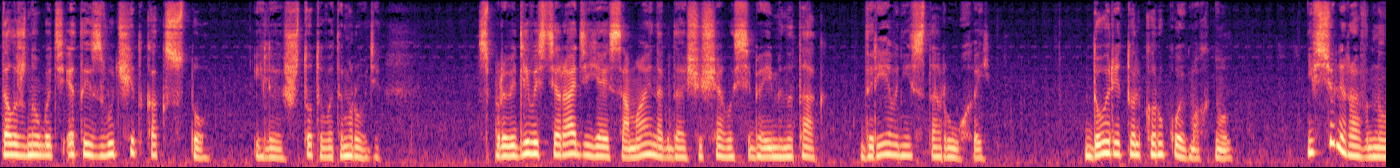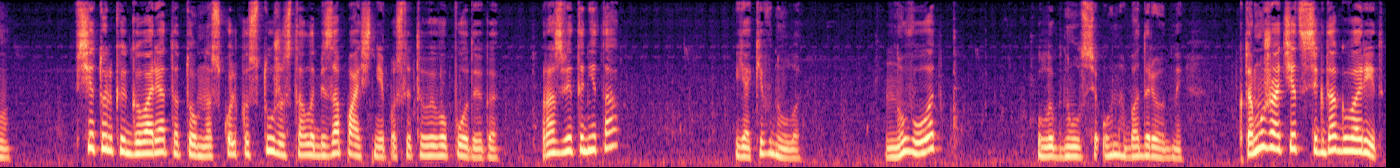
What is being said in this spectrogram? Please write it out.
должно быть, это и звучит как сто или что-то в этом роде. Справедливости ради, я и сама иногда ощущала себя именно так, древней старухой, Дори только рукой махнул. Не все ли равно? Все только и говорят о том, насколько стужа стала безопаснее после твоего подвига. Разве это не так? Я кивнула. Ну вот, улыбнулся он ободренный. К тому же отец всегда говорит,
